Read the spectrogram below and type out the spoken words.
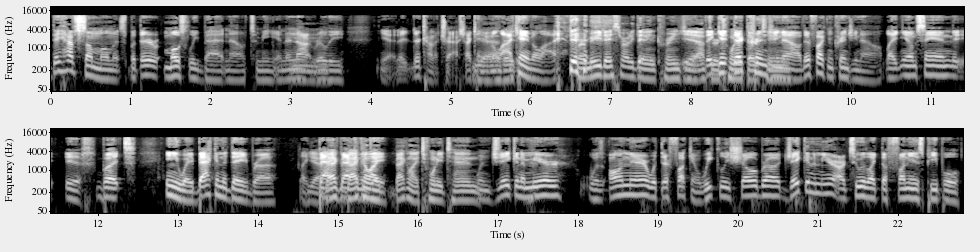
they have some moments, but they're mostly bad now to me, and they're not Mm. really. Yeah, they're, they're kind of trash. I can't Yeah, even lie. I can't even lie. for me, they started getting cringy yeah, after they get they're cringy now. They're fucking cringy now. Like you know what I'm saying? Ugh. But anyway, back in the day, bruh. Like Yeah, back, back, in, the day, like back in like 2010. when Jake and Amir was on there with their fucking weekly show, bro. Jake and Amir are two of like the funniest people,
